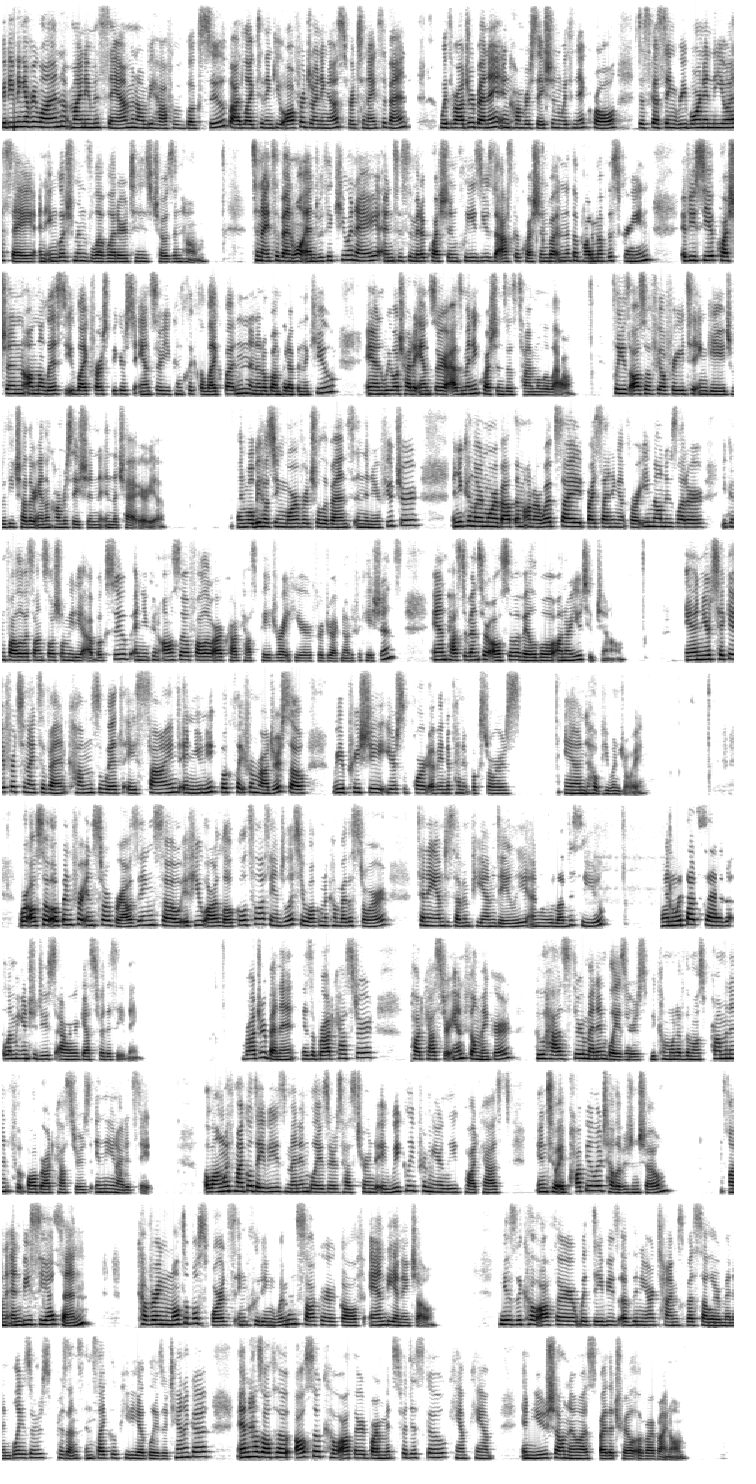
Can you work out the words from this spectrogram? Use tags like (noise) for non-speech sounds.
Good evening, everyone. My name is Sam, and on behalf of Book Soup, I'd like to thank you all for joining us for tonight's event with Roger Bennett in conversation with Nick Kroll discussing Reborn in the USA, an Englishman's love letter to his chosen home. Tonight's event will end with a Q&A, and to submit a question, please use the Ask a Question button at the bottom of the screen. If you see a question on the list that you'd like for our speakers to answer, you can click the like button and it'll bump it up in the queue, and we will try to answer as many questions as time will allow. Please also feel free to engage with each other and the conversation in the chat area. And we'll be hosting more virtual events in the near future. And you can learn more about them on our website by signing up for our email newsletter. You can follow us on social media at BookSoup, and you can also follow our Crowdcast page right here for direct notifications. And past events are also available on our YouTube channel. And your ticket for tonight's event comes with a signed and unique bookplate from Roger. So we appreciate your support of independent bookstores and hope you enjoy. We're also open for in-store browsing. So if you are local to Los Angeles, you're welcome to come by the store 10 a.m. to 7 p.m. daily, and we would love to see you. And with that said, let me introduce our guest for this evening. Roger Bennett is a broadcaster, podcaster, and filmmaker who has, through Men in Blazers, become one of the most prominent football broadcasters in the United States. Along with Michael Davies, Men in Blazers has turned a weekly Premier League podcast into a popular television show on NBCSN, covering multiple sports, including women's soccer, golf, and the NHL. He is the co author with Davies of the New York Times bestseller Men in Blazers, presents Encyclopedia Blazer Blazertanica, and has also, also co authored Bar Mitzvah Disco, Camp Camp, and You Shall Know Us by the Trail of Our Vinyl.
